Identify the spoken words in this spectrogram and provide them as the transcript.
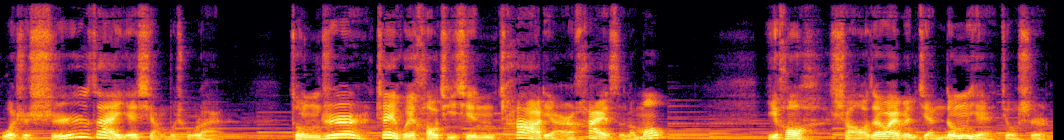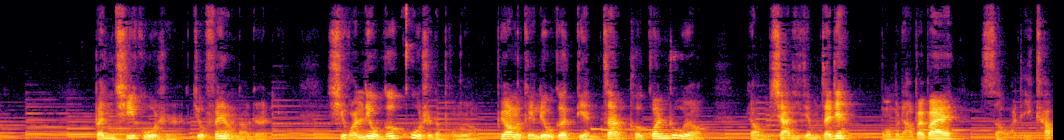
我是实在也想不出来。总之，这回好奇心差点害死了猫。以后少在外面捡东西就是了。本期故事就分享到这里，喜欢六哥故事的朋友，别忘了给六哥点赞和关注哟。让我们下期节目再见，么么哒，拜拜，萨瓦迪卡。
